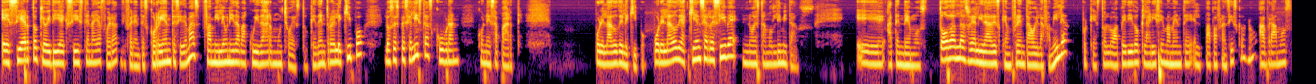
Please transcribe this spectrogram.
Es cierto que hoy día existen allá afuera diferentes corrientes y demás. Familia Unida va a cuidar mucho esto, que dentro del equipo los especialistas cubran con esa parte por el lado del equipo. Por el lado de a quién se recibe, no estamos limitados. Eh, atendemos todas las realidades que enfrenta hoy la familia, porque esto lo ha pedido clarísimamente el Papa Francisco, ¿no? Abramos,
